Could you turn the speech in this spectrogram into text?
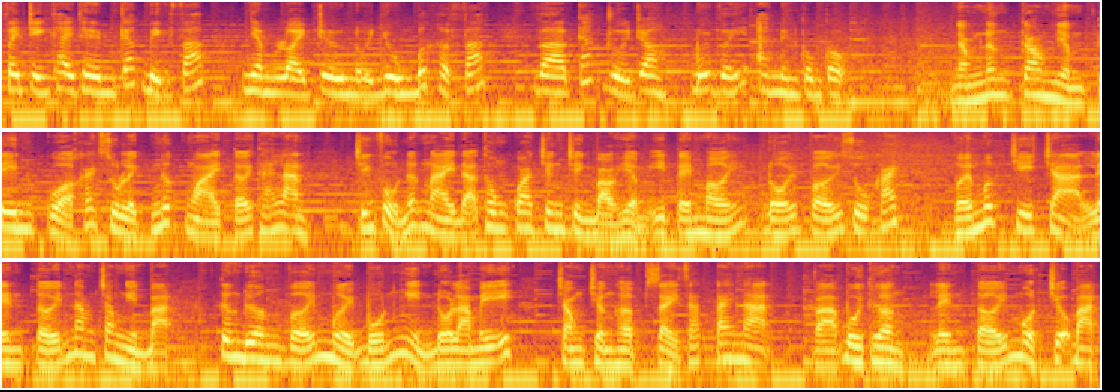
phải triển khai thêm các biện pháp nhằm loại trừ nội dung bất hợp pháp và các rủi ro đối với an ninh công cộng. Nhằm nâng cao niềm tin của khách du lịch nước ngoài tới Thái Lan, chính phủ nước này đã thông qua chương trình bảo hiểm y tế mới đối với du khách với mức chi trả lên tới 500.000 bạt, tương đương với 14.000 đô la Mỹ trong trường hợp xảy ra tai nạn và bồi thường lên tới 1 triệu bạt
